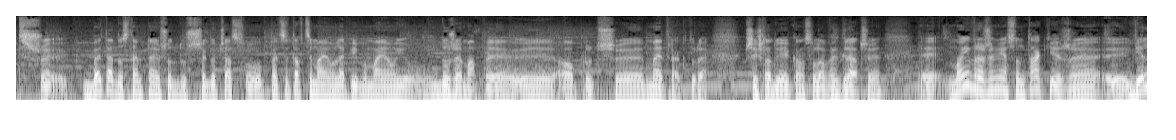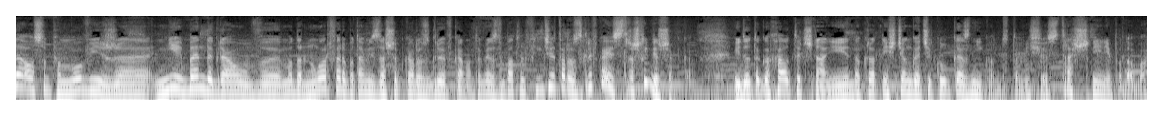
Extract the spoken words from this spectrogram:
3. E, Beta dostępna już od dłuższego czasu. Pecetowcy mają lepiej, bo mają duże mapy, e, oprócz metra, które prześladuje konsolowych graczy. Moje wrażenia są takie, że wiele osób mówi, że nie będę grał w Modern Warfare, bo tam jest za szybka rozgrywka. Natomiast w Battlefieldzie ta rozgrywka jest straszliwie szybka. I do tego chaotyczna. Niejednokrotnie ściąga cię kulka znikąd. To mi się strasznie nie podoba.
